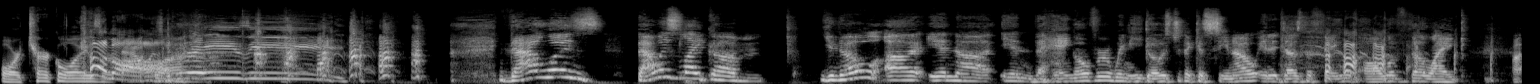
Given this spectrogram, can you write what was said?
or turquoise. Come or on! aqua. Crazy. that was that was like um you know uh in uh in the hangover when he goes to the casino and it does the thing with all of the like Uh,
